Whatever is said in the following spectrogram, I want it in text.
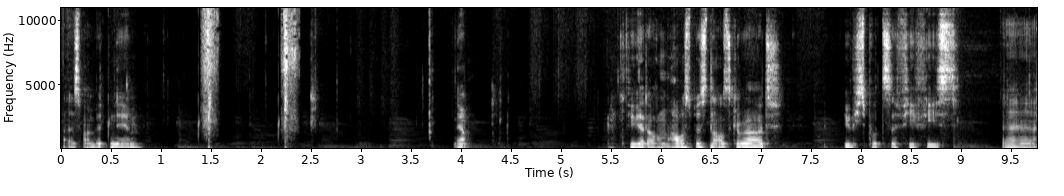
Alles mal mitnehmen. Ja. Fifi hat auch im Haus ein bisschen ausgebaut. Fifis Putze, Fifis. Äh.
